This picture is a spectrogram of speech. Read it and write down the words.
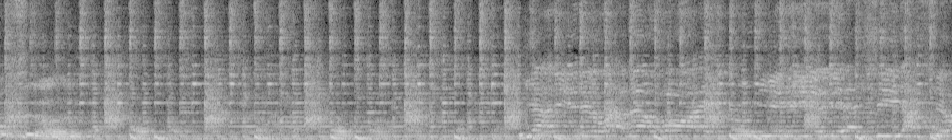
ну все. Я видела новой другие вещи, я все.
